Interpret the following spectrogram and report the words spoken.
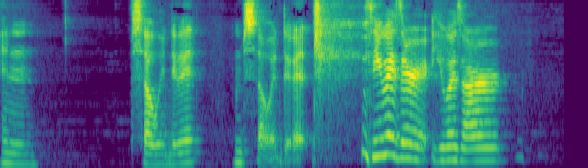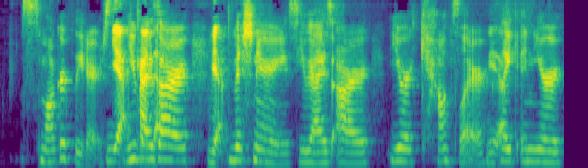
And so into it. I'm so into it. So you guys are you guys are small group leaders. Yeah, You guys are Yeah. missionaries. You guys are you're a counselor. Yeah. Like and you're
